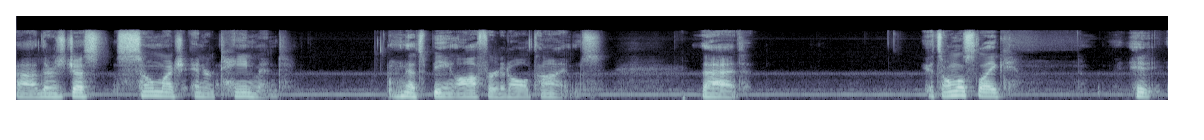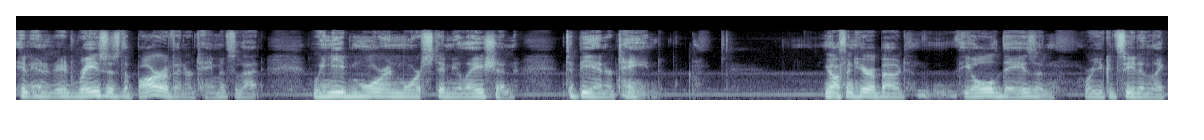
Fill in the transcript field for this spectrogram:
Uh, there's just so much entertainment that's being offered at all times that it's almost like it, it, it raises the bar of entertainment so that we need more and more stimulation to be entertained. You often hear about the old days, and or you could see it in like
